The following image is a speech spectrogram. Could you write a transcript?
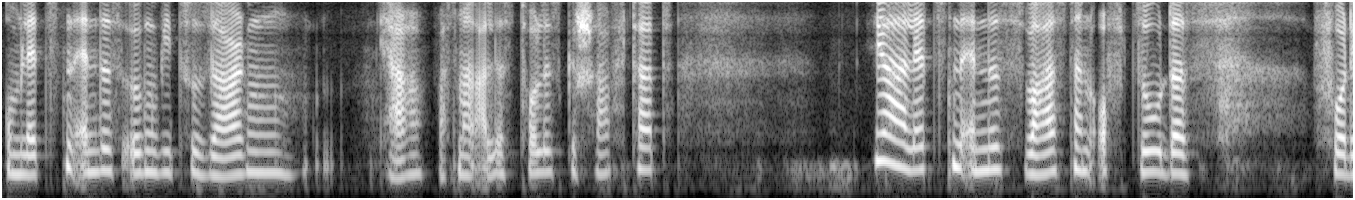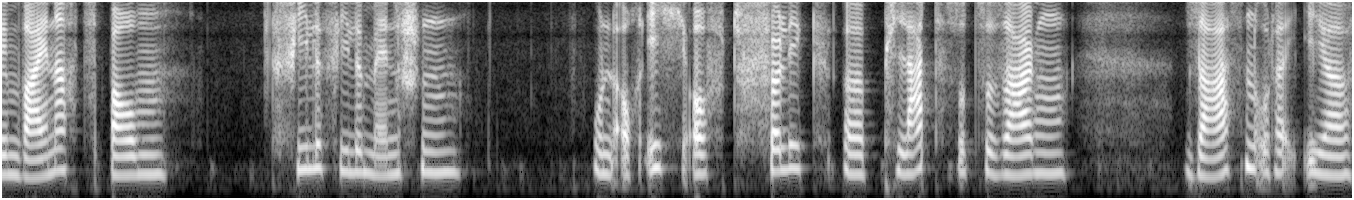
Um letzten Endes irgendwie zu sagen, ja, was man alles Tolles geschafft hat. Ja, letzten Endes war es dann oft so, dass vor dem Weihnachtsbaum viele, viele Menschen und auch ich oft völlig äh, platt sozusagen saßen oder eher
